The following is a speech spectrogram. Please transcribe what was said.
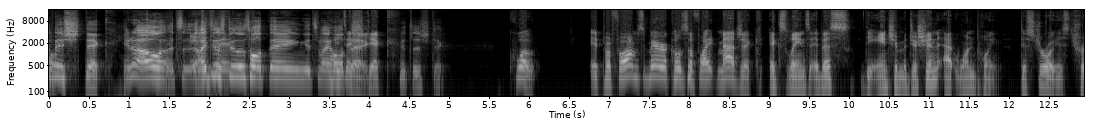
well, stick. You know, it's, I just a- do this whole thing. It's my whole it's a thing. shtick. It's a shtick. Quote, it performs miracles of white magic, explains Ibis, the ancient magician, at one point destroys Tr-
